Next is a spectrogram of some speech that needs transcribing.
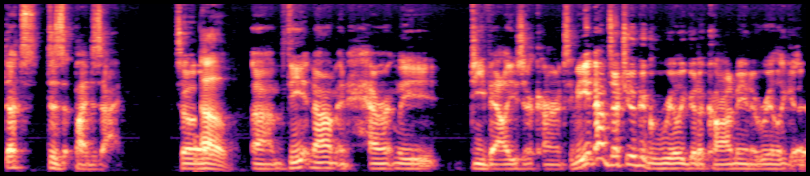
that's des- by design. So oh um, Vietnam inherently devalues their currency. Vietnam's actually a really good economy and a really good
